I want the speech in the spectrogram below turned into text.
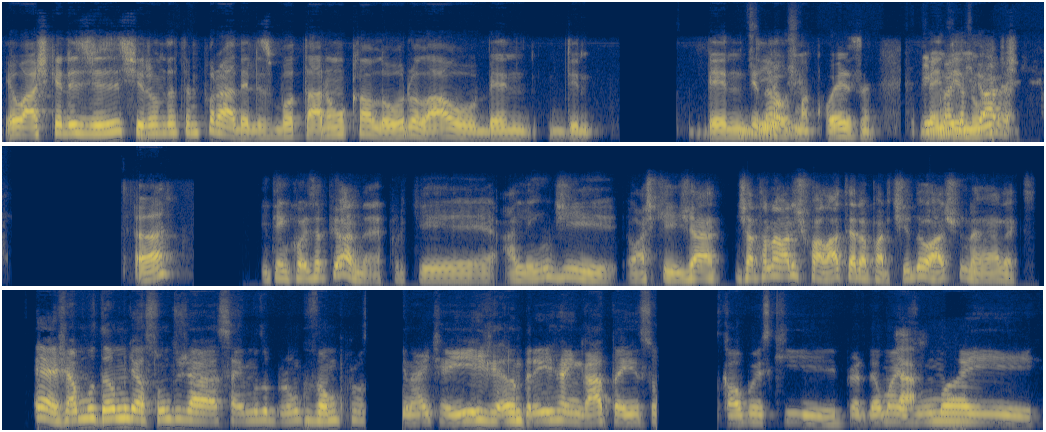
Eu acho que eles desistiram da temporada. Eles botaram o calouro lá, o Ben. De, ben de alguma coisa. ben coisa pior, né? Hã? E tem coisa pior, né? Porque além de. Eu acho que já, já tá na hora de falar até da partida, eu acho, né, Alex? É, já mudamos de assunto, já saímos do Broncos, vamos pro Night aí. Andrei já engata aí sobre os Cowboys que perdeu mais é. uma e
